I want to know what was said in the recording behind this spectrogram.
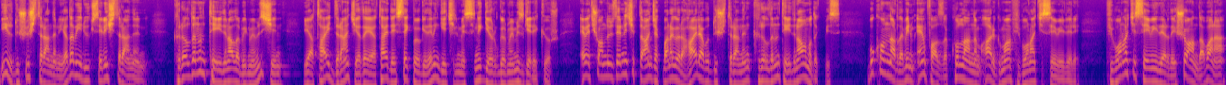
Bir düşüş trendinin ya da bir yükseliş trendinin Kırıldığının teyidini alabilmemiz için yatay direnç ya da yatay destek bölgelerinin geçilmesini gör- görmemiz gerekiyor. Evet şu anda üzerine çıktı ancak bana göre hala bu düşüş trendinin kırıldığının teyidini almadık biz. Bu konularda benim en fazla kullandığım argüman Fibonacci seviyeleri. Fibonacci seviyeleri de şu anda bana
